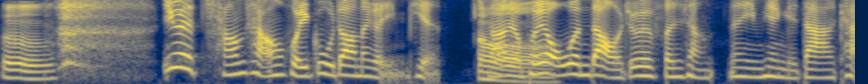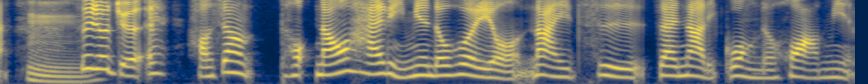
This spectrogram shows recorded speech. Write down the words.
嗯。因为常常回顾到那个影片。然后有朋友问到，我就会分享那影片给大家看，嗯，所以就觉得，哎、欸，好像头脑海里面都会有那一次在那里逛的画面，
